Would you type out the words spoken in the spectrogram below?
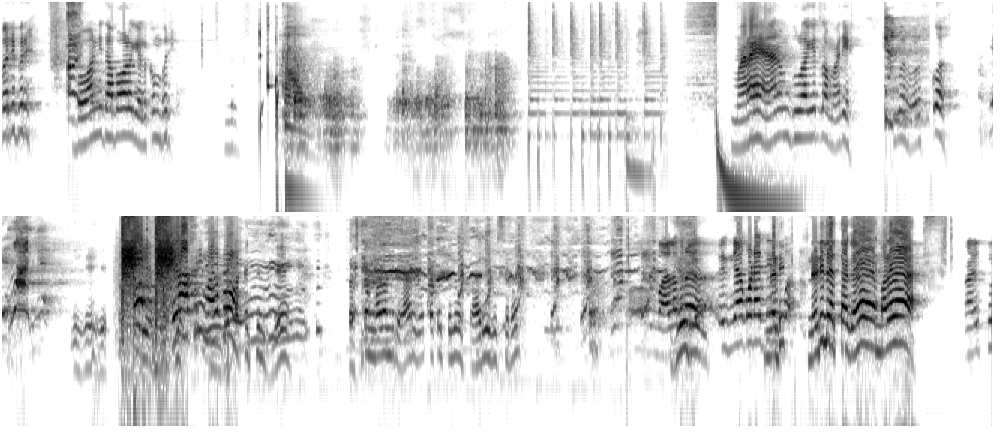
ಬರ್ರಿ ಬರ್ರಿ. ಭವಾನಿ ಧಾಬಾ ಒಳಗೆ ಎಲ್ಕೊಂಬರ್ರಿ ಅಂದ್ರೆ. ಮರ ನಮ್ ಧೂಳಾಗಿತ್ಲ ಮಾರಿ. ಹೊರಸ್ಕೋ ಹಾಕ್ರಿ ಮಾಲಕ್ರ. ಕಸ್ಟಮರ್ ಅಂದ್ರೆ ಯಾರು ಗೊತ್ತಾಕತ್ತಿಲ್ಲ ಸಾರಿ ರೀ ಸರ್ ಮಾಲಕ್ರ ಹಿಂಗ್ಯಾ ನಡಿ ನಡಿಲಿ ಎತ್ತಾಗ ಮರ ಆಯ್ತು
